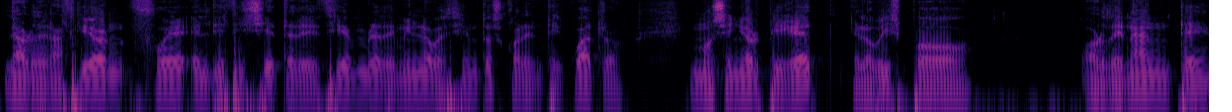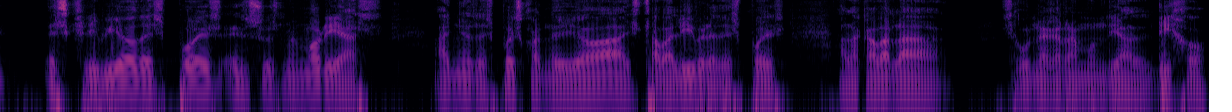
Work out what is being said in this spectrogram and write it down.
La ordenación fue el 17 de diciembre de 1944 y Monseñor Piguet, el obispo ordenante, escribió después en sus memorias, años después cuando yo estaba libre después, al acabar la Segunda Guerra Mundial, dijo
